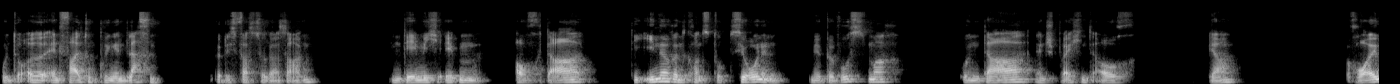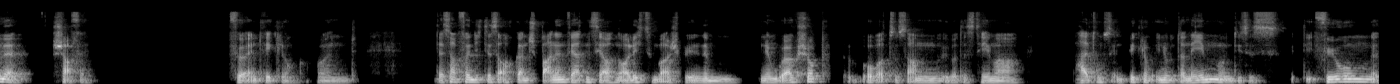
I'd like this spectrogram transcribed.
und oder Entfaltung bringen lassen, würde ich fast sogar sagen, indem ich eben auch da die inneren Konstruktionen mir bewusst mache und da entsprechend auch ja Räume schaffe für Entwicklung. Und deshalb finde ich das auch ganz spannend. Wir hatten es ja auch neulich zum Beispiel in einem, in einem Workshop, wo wir zusammen über das Thema Haltungsentwicklung in Unternehmen und dieses, die Führung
